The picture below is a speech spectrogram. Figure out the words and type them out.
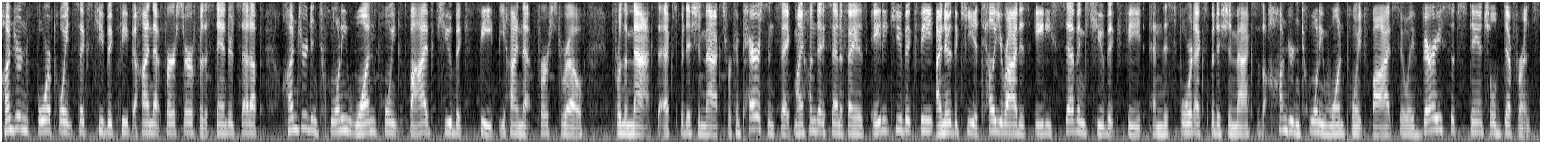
104.6 cubic feet behind that first row for the standard setup. 121.5 cubic feet behind that first row for the Max, the Expedition Max. For comparison's sake, my Hyundai Santa Fe is 80 cubic feet. I know the Kia Telluride is 87 cubic feet, and this Ford Expedition Max is 121.5, so a very substantial difference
